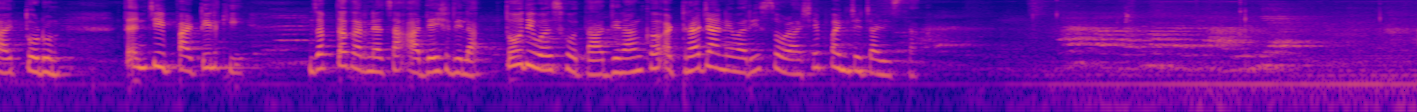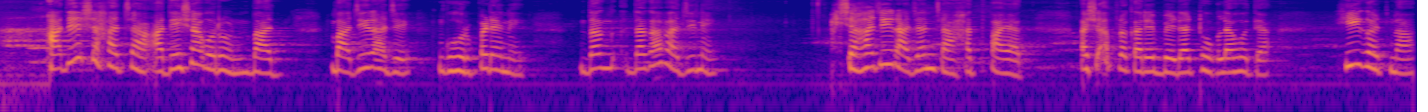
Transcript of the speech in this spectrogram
पाय तोडून त्यांची पाटीलकी जप्त करण्याचा आदेश दिला. तो दिवस होता दिनांक अठरा जानेवारी सोळाशे पंचेचाळीसचा. आदेशहाच्या आदेशावरून बाज बाजीराजे घोरपड्याने दग दगाबाजीने शहाजी राजांच्या हातपायात अशा प्रकारे बेड्या ठोकल्या होत्या. ही घटना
